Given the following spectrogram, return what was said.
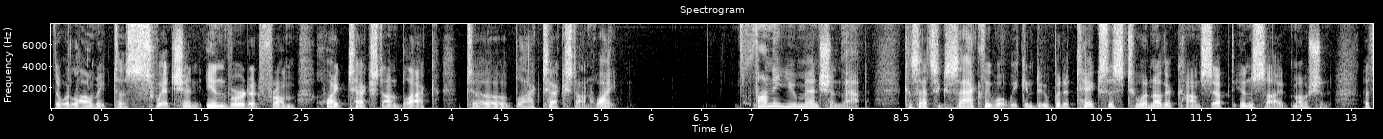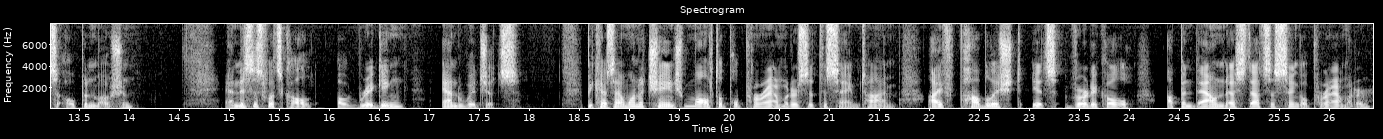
that would allow me to switch and invert it from white text on black to black text on white funny you mention that because that's exactly what we can do, but it takes us to another concept inside motion. That's open motion. And this is what's called a rigging and widgets because I want to change multiple parameters at the same time. I've published its vertical up and downness, that's a single parameter.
